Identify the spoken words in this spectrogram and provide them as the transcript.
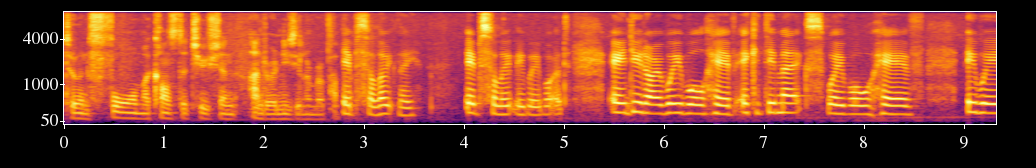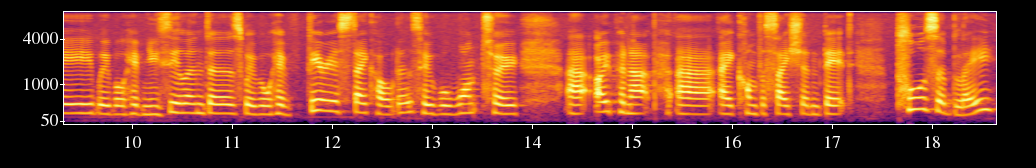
to inform a constitution under a New Zealand Republic? Absolutely. Absolutely, we would. And, you know, we will have academics, we will have iwi, we will have New Zealanders, we will have various stakeholders who will want to uh, open up uh, a conversation that plausibly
